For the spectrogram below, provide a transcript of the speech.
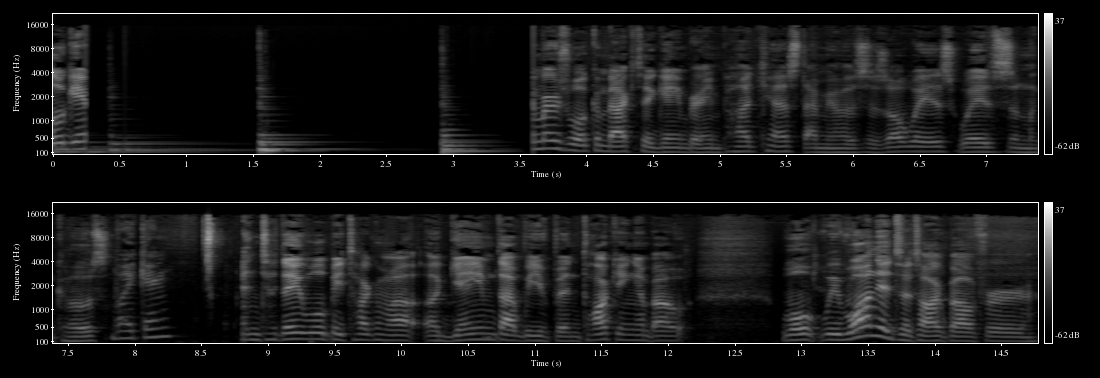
Hello, gamers. Welcome back to the Game Brain Podcast. I'm your host, as always, Waves, and my co-host. Viking. And today we'll be talking about a game that we've been talking about. Well, we wanted to talk about for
